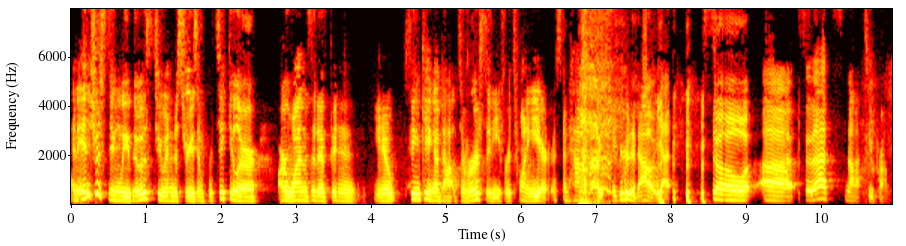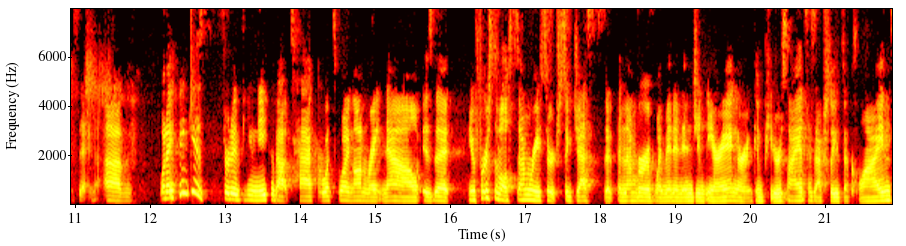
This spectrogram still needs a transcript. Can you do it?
and interestingly, those two industries in particular are ones that have been, you know, thinking about diversity for 20 years and haven't quite figured it out yet. So, uh, so that's not too promising. Um, what I think is sort of unique about tech or what's going on right now is that, you know, first of all, some research suggests that the number of women in engineering or in computer science has actually declined.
